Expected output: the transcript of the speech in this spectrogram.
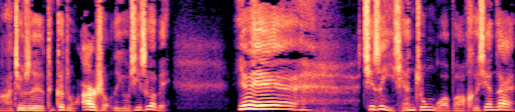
啊，就是各种二手的游戏设备，因为其实以前中国吧和现在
